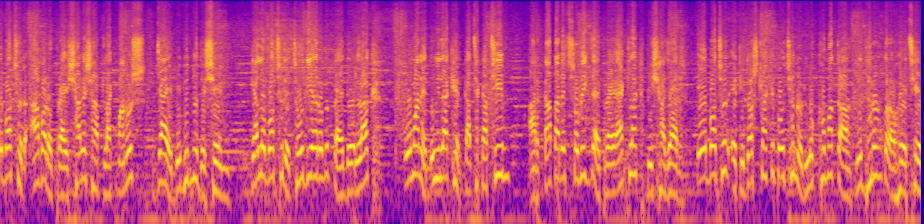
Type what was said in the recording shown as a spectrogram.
এবছর আবারও প্রায় সাড়ে সাত লাখ মানুষ যায় বিভিন্ন দেশে। গেল বছরে সৌদি আরবে প্রায় দেড় লাখ ওমানে দুই লাখের কাছাকাছি আর কাতারের শ্রমিক যায় প্রায় এক লাখ বিশ হাজার। এবছর এটি দশ লাখে পৌঁছানোর লক্ষ্যমাত্রা নির্ধারণ করা হয়েছে।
